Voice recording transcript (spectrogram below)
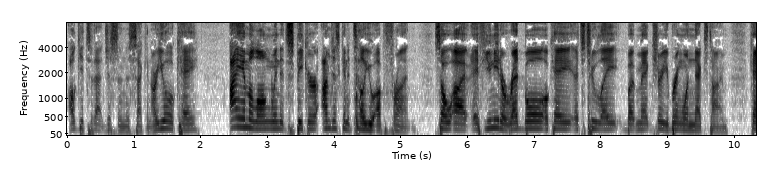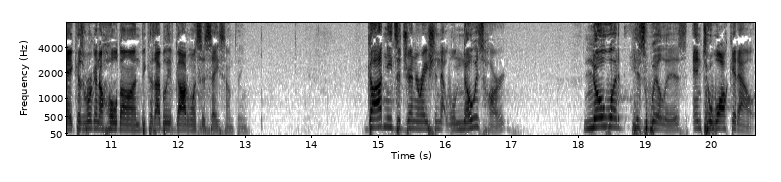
I'll get to that just in a second. Are you okay? I am a long winded speaker. I'm just going to tell you up front. So uh, if you need a Red Bull, okay, it's too late, but make sure you bring one next time, okay? Because we're going to hold on because I believe God wants to say something. God needs a generation that will know his heart, know what his will is, and to walk it out.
